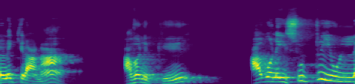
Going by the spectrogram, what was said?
நினைக்கிறானா? அவனுக்கு அவனை சுற்றியுள்ள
